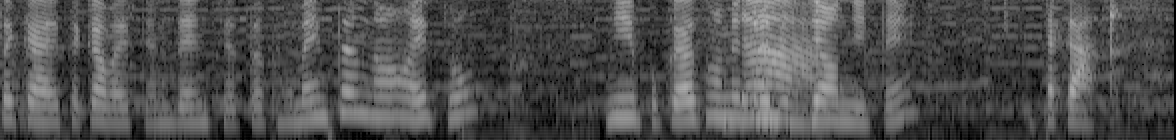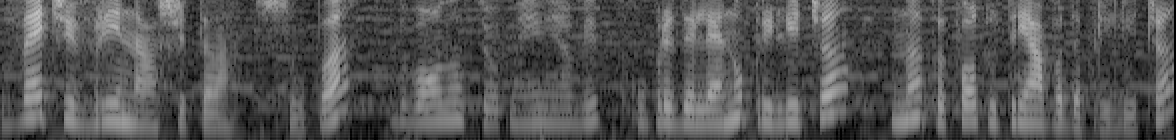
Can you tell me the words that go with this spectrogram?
Така е, такава е тенденцията в момента, но ето, ние показваме Да. традиционните. Така, вече ври нашата супа. Доволна сте от нейния вид. Определено прилича на каквото трябва да прилича.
